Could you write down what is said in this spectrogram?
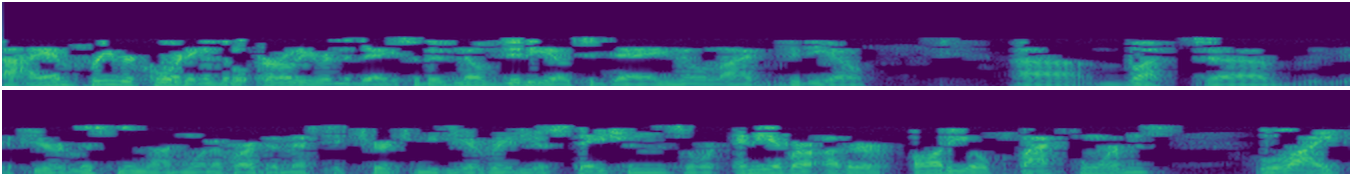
I am pre-recording a little earlier in the day, so there's no video today, no live video. Uh, but uh, if you're listening on one of our domestic church media radio stations or any of our other audio platforms, like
